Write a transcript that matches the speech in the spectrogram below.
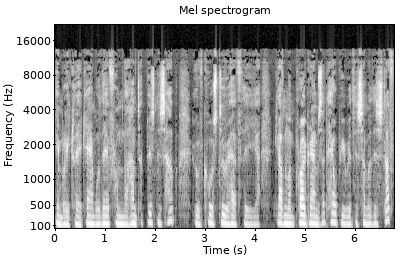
Kimberly Claire Campbell there from the Hunter Business Hub, who of course do have the uh, government programs that help you with the, some of this stuff.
